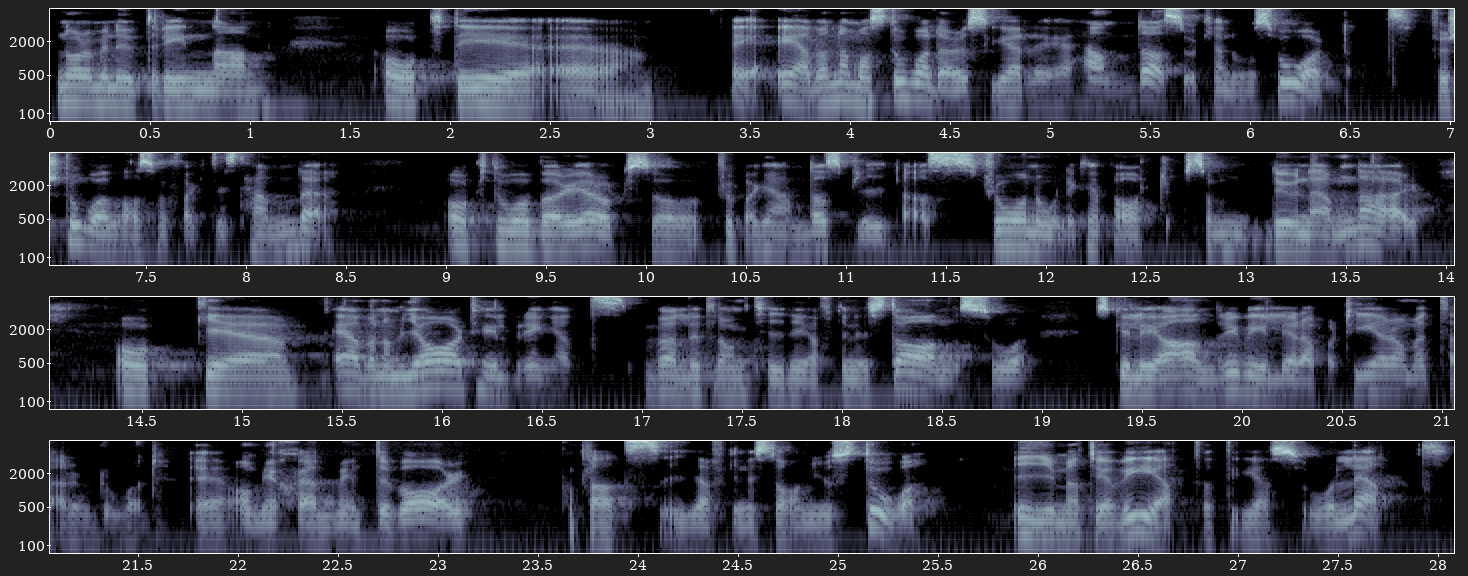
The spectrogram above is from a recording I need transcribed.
några minuter innan. Och det eh, även när man står där och ser det hända så kan det vara svårt att förstå vad som faktiskt hände. Och då börjar också propaganda spridas från olika parter, som du nämnde här. Och eh, även om jag har tillbringat väldigt lång tid i Afghanistan så skulle jag aldrig vilja rapportera om ett terrordåd eh, om jag själv inte var på plats i Afghanistan just då. I och med att jag vet att det är så lätt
